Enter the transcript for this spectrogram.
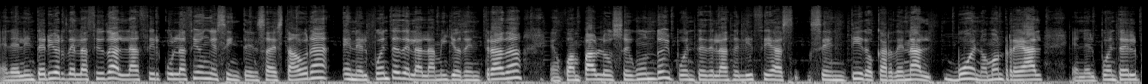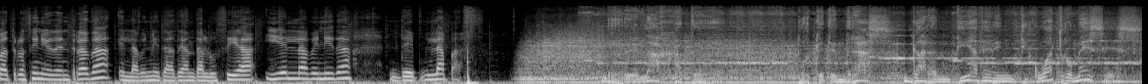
En el interior de la ciudad la circulación es intensa a esta hora en el puente del Alamillo de entrada, en Juan Pablo II y puente de las Delicias, sentido Cardenal Bueno Monreal Real, en el puente del patrocinio de entrada, en la avenida de Andalucía y en la avenida de La Paz. Relájate, porque tendrás garantía de 24 meses,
